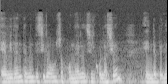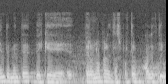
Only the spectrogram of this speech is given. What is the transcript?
evidentemente sí lo vamos a poner en circulación, independientemente de que, pero no para el transporte colectivo.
